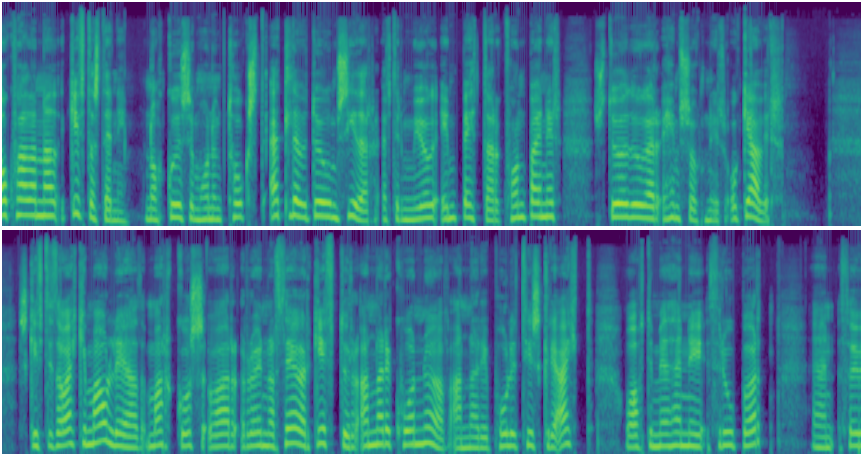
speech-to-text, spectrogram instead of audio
ákvaðan að giftast henni, nokkuð sem honum tókst 11 dögum síðar eftir mjög einbeittar kvonbænir, stöðugar heimsóknir og gjafir. Skipti þá ekki máli að Marcos var raunar þegar giftur annari konu af annari politískri ætt og átti með henni þrjú börn en þau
